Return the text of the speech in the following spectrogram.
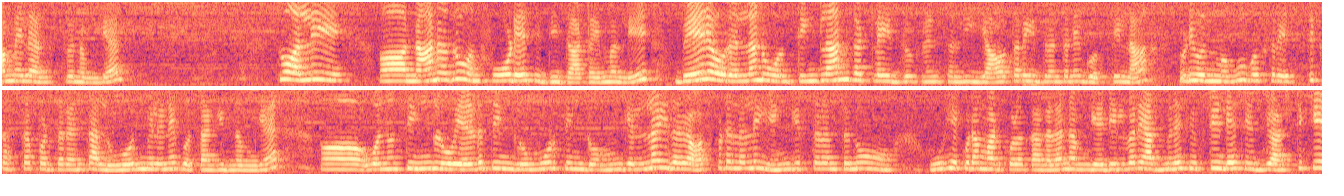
ಆಮೇಲೆ ಅನಿಸ್ತು ನಮಗೆ. ಸೊ ಅಲ್ಲಿ ನಾನಾದರೂ ಒಂದು ಫೋರ್ ಡೇಸ್ ಇದ್ದಿದ್ದು ಆ ಟೈಮಲ್ಲಿ ಬೇರೆಯವರೆಲ್ಲನೂ ಒಂದು ತಿಂಗ್ಳಾನ್ಗಟ್ಟಲೆ ಇದ್ದರು ಫ್ರೆಂಡ್ಸ್ ಅಲ್ಲಿ. ಯಾವ ಥರ ಇದ್ರು ಅಂತಲೇ ಗೊತ್ತಿಲ್ಲ. ನೋಡಿ, ಒಂದು ಮಗುಗೋಸ್ಕರ ಎಷ್ಟು ಕಷ್ಟಪಡ್ತಾರೆ ಅಂತ ಅಲ್ಲಿ ಹೋದ್ಮೇಲೆ ಗೊತ್ತಾಗಿದ್ದು ನಮಗೆ. ಒಂದೊಂದು ತಿಂಗಳು, ಎರಡು ತಿಂಗಳು, ಮೂರು ತಿಂಗಳು, ಹಂಗೆಲ್ಲ ಇದ್ದಾರೆ ಹಾಸ್ಪಿಟಲಲ್ಲೇ ಹೆಂಗಿರ್ತಾರಂತನೂ ಊಹೆ ಕೂಡ ಮಾಡ್ಕೊಳಕ್ಕಾಗಲ್ಲ. ನಮಗೆ ಡೆಲಿವರಿ ಆದಮೇಲೆ ಫಿಫ್ಟೀನ್ ಡೇಸ್ ಇದ್ವಿ. ಅಷ್ಟಕ್ಕೆ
